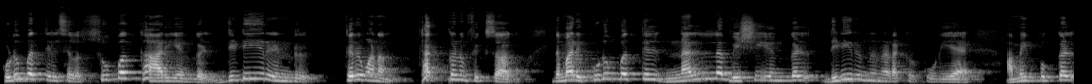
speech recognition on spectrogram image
குடும்பத்தில் சில சுப காரியங்கள் திடீரென்று திருமணம் டக்குன்னு ஃபிக்ஸ் ஆகும். இந்த மாதிரி குடும்பத்தில் நல்ல விஷயங்கள் திடீரென்று நடக்கக்கூடிய அமைப்புகள்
